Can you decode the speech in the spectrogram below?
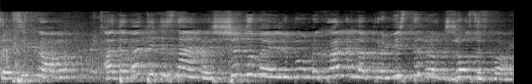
Це цікаво. А давайте дізнаємось, що думає Любов Михайлівна про містера Джозефа.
